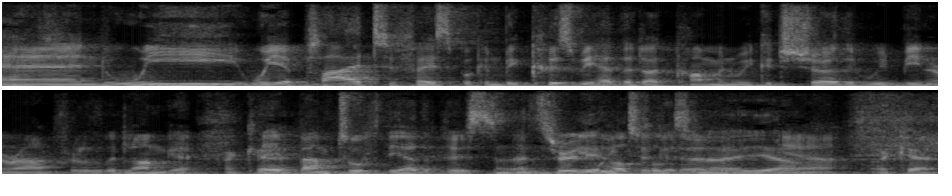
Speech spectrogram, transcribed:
And we we applied to Facebook, and because we had the dot com and we could show that we'd been around for a little bit longer, Okay. they bumped off the other person. That's really helpful took it know, over. yeah. Okay.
